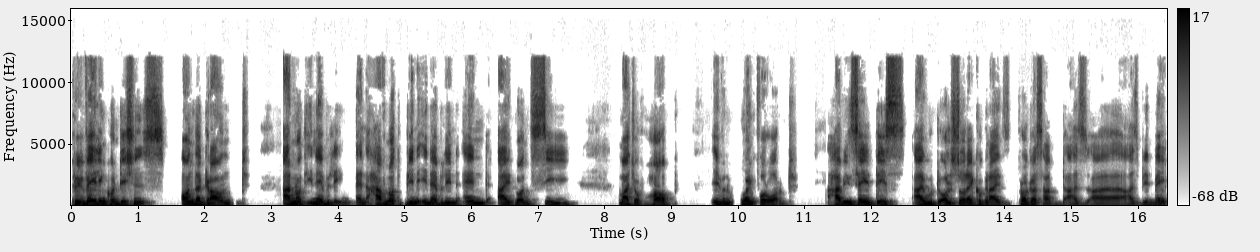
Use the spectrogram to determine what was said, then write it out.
prevailing conditions on the ground are not enabling and have not been enabling, and I don't see much of hope even going forward. Having said this, I would also recognize progress have, has uh, has been made.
